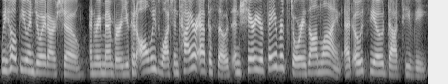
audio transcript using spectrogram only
We hope you enjoyed our show. And remember, you can always watch entire episodes and share your favorite stories online at Osiyo.tv.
